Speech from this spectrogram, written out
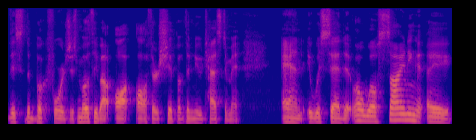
this the book forged is mostly about authorship of the New Testament, and it was said that oh well, signing a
